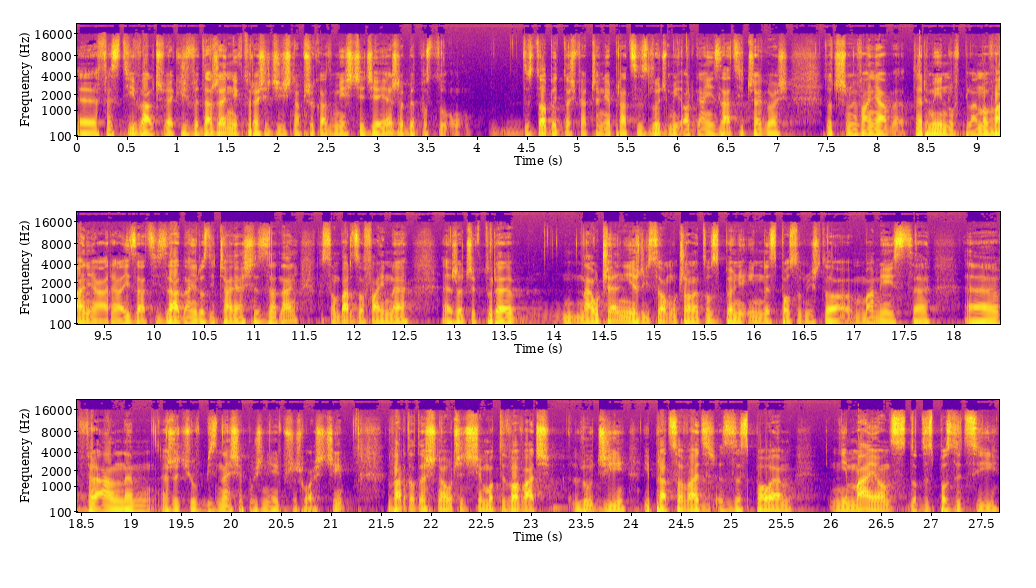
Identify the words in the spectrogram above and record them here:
e, festiwal, czy jakieś wydarzenie, które się gdzieś na przykład w mieście dzieje, żeby po prostu zdobyć doświadczenie pracy z ludźmi, organizacji czegoś, dotrzymywania terminów, planowania, realizacji zadań, rozliczania się z zadań. To są bardzo fajne rzeczy, które na uczelni, jeżeli są uczone, to w zupełnie inny sposób niż to ma miejsce e, w realnym życiu, w biznesie później w przyszłości. Warto też nauczyć się motywować ludzi i pracować z zespołem, nie mając do dyspozycji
